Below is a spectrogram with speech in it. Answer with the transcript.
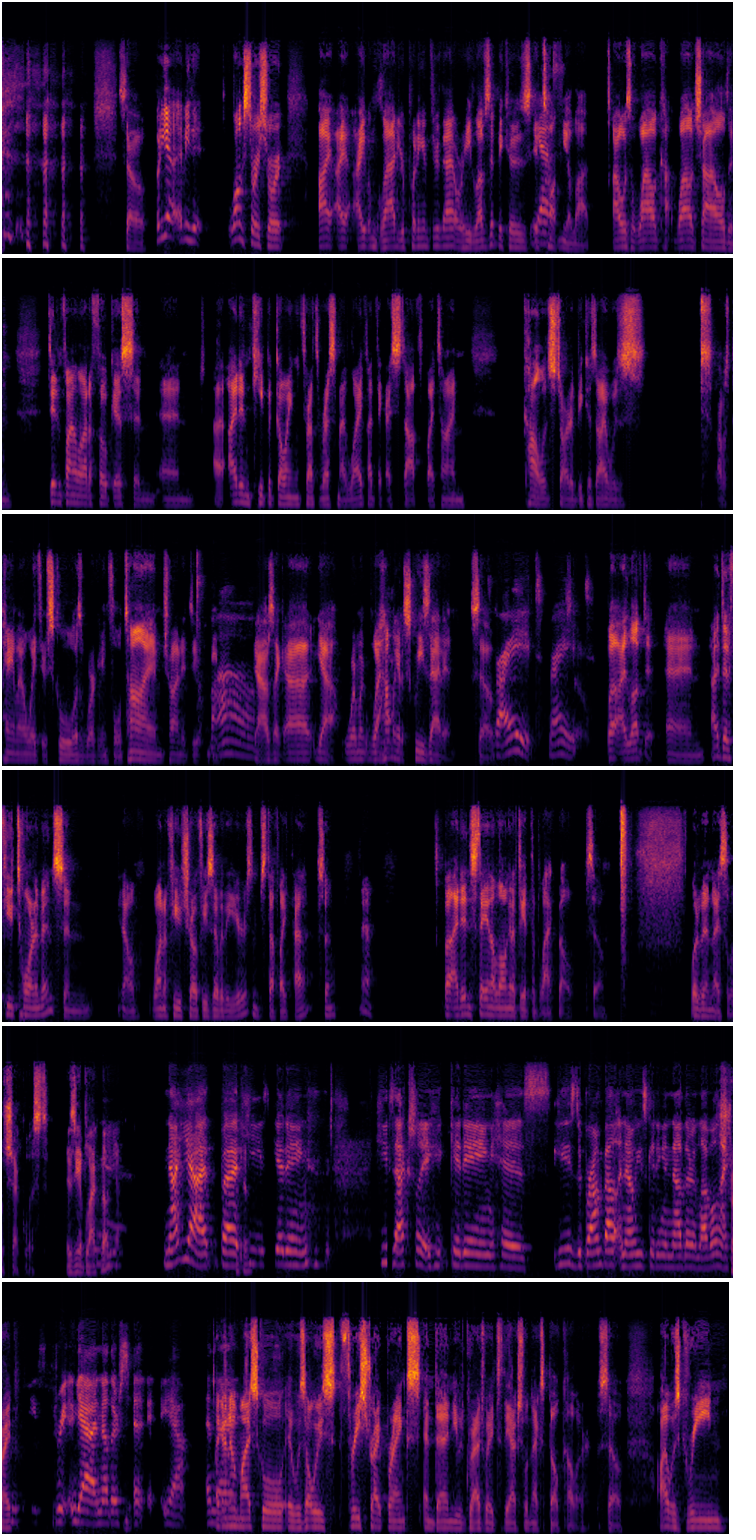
so, but yeah, I mean, it, long story short, I, I I'm glad you're putting him through that, or he loves it because it yes. taught me a lot. I was a wild wild child and didn't find a lot of focus, and and I, I didn't keep it going throughout the rest of my life. I think I stopped by time college started because I was I was paying my own way through school. I was working full time, trying to do. I mean, wow. Yeah, I was like, uh, yeah. Where am I, well, how am I going to squeeze that in? So right, right. So, but I loved it, and I did a few tournaments, and you know, won a few trophies over the years and stuff like that. So yeah. But I didn't stay in it long enough to get the black belt. So would have been a nice little checklist. Is he a black belt yet? Not yet, but okay. he's getting he's actually getting his he's the brown belt and now he's getting another level. And stripe. I think he's three yeah, another uh, yeah. And like then, I know my school, it was always three stripe ranks, and then you would graduate to the actual next belt color. So I was green,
